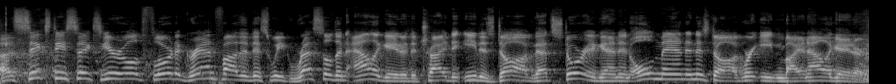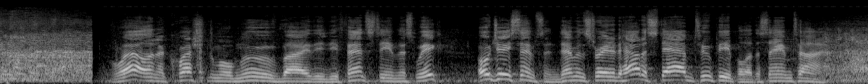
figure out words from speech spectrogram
A 66 year old Florida grandfather this week wrestled an alligator that tried to eat his dog. That story again an old man and his dog were eaten by an alligator. Well, in a questionable move by the defense team this week, O.J. Simpson demonstrated how to stab two people at the same time.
